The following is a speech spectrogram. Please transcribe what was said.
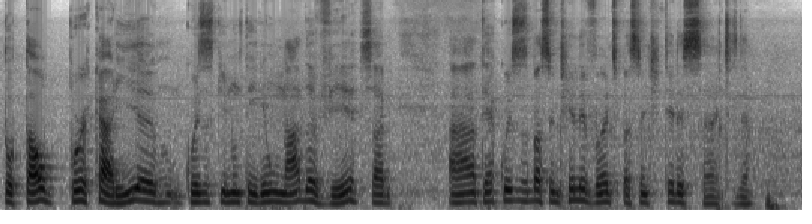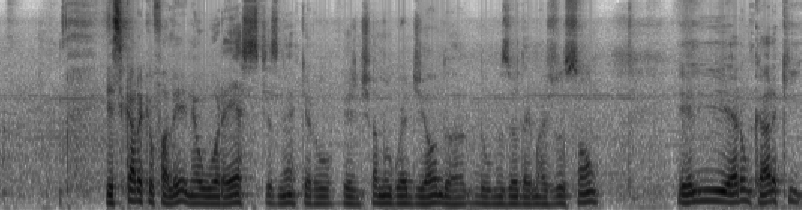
total porcaria, coisas que não teriam nada a ver, sabe? Até coisas bastante relevantes, bastante interessantes, né? Esse cara que eu falei, né, o Orestes, né, que era o que a gente chama o guardião do, do Museu da Imagem do Som, ele era um cara que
